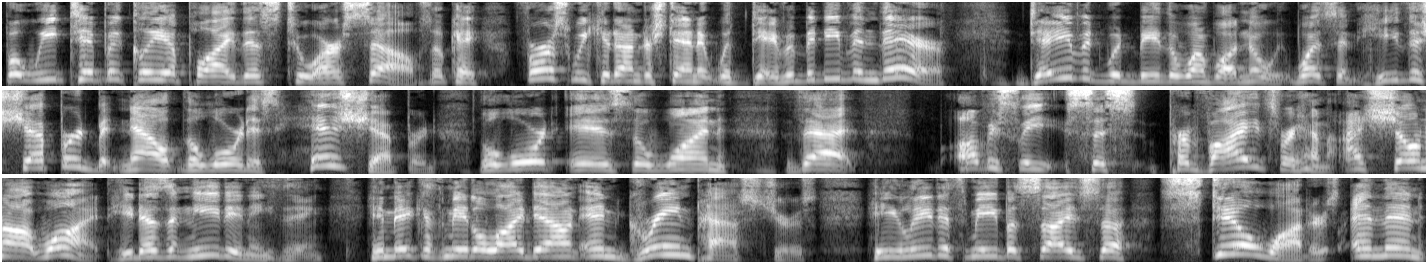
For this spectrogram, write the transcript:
but we typically apply this to ourselves. Okay. First, we could understand it with David, but even there, David would be the one. Well, no, wasn't he the shepherd? But now the Lord is his shepherd. The Lord is the one that obviously provides for him. I shall not want. He doesn't need anything. He maketh me to lie down in green pastures. He leadeth me besides the still waters. And then,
